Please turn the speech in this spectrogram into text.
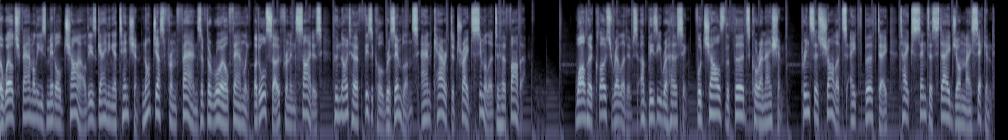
The Welsh family's middle child is gaining attention not just from fans of the royal family, but also from insiders who note her physical resemblance and character traits similar to her father. While her close relatives are busy rehearsing for Charles III's coronation, Princess Charlotte's 8th birthday takes centre stage on May 2nd.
